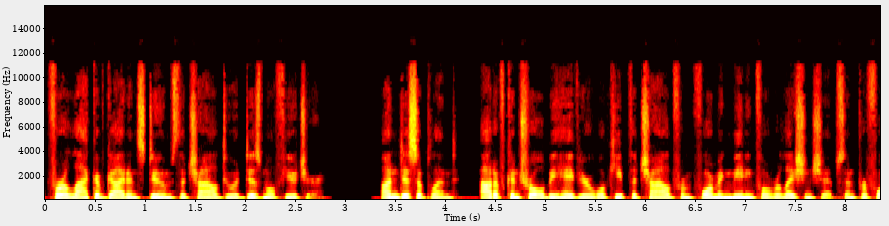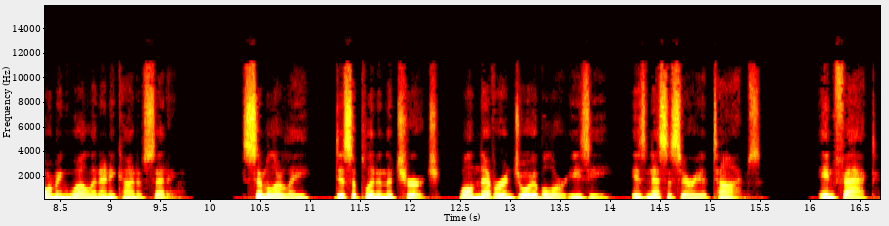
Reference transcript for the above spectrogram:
for a lack of guidance dooms the child to a dismal future. Undisciplined, out of control behavior will keep the child from forming meaningful relationships and performing well in any kind of setting. Similarly, discipline in the church, while never enjoyable or easy, is necessary at times. In fact,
